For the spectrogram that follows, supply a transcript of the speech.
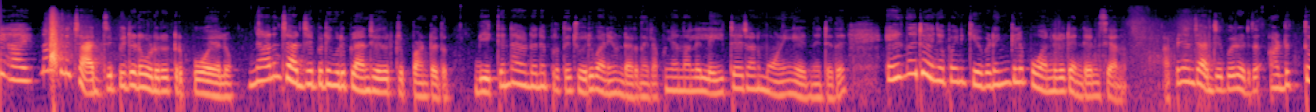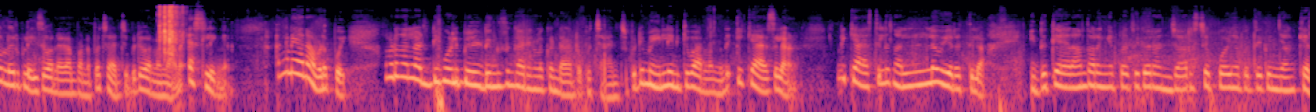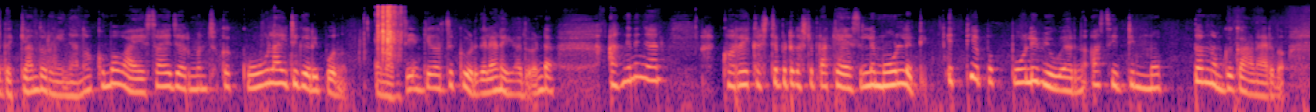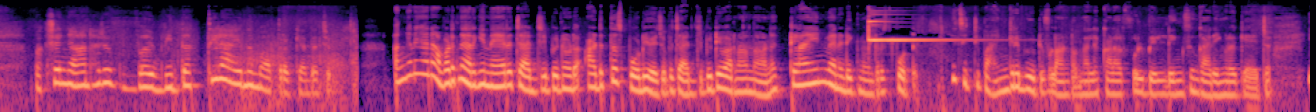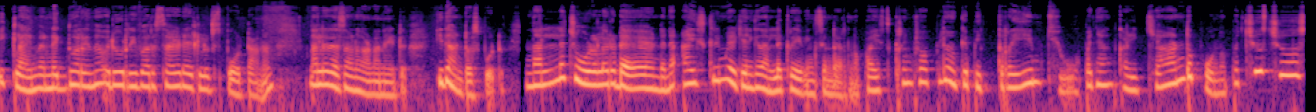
Hi hi നമുക്കിനി chat G P ടിയുടെ കൂടെ ഒരു ട്രിപ്പ് പോയാലോ? ഞാനും ചാറ്റ് ജി പി ടിയും കൂടി പ്ലാൻ ചെയ്ത ട്രിപ്പാണ് ഇത്. വീക്കെൻഡ് ആയതുകൊണ്ട് തന്നെ പ്രത്യേകിച്ച് ഒരു പണി ഉണ്ടായിരുന്നില്ല. അപ്പോൾ ഞാൻ നല്ല ലേറ്റ് ആയിട്ടാണ് മോർണിംഗ് എഴുന്നേറ്റത്. എഴുന്നേറ്റ് കഴിഞ്ഞപ്പോൾ എനിക്ക് എവിടെയെങ്കിലും പോകാനൊരു ടെൻഡൻസിയാണ് അപ്പോൾ ഞാൻ ചാറ്റ് ജി അടുത്ത് അടുത്തുള്ളൊരു പ്ലേസ് പറഞ്ഞുതരാൻ പറഞ്ഞപ്പോൾ ചാറ്റ് ജി പി പറഞ്ഞതാണ് എസ്ലിങ്ങൻ അങ്ങനെ ഞാൻ അവിടെ പോയി. അവിടെ നല്ല അടിപൊളി ബിൽഡിങ്സും കാര്യങ്ങളൊക്കെ ഉണ്ടായിരുന്നു. അപ്പോൾ chat G P T mainly എനിക്ക് പറഞ്ഞത് ഈ കാസിലാണ് ഈ കാസ്റ്റിൽ നല്ല ഉയരത്തിലാണ് ഇത് കയറാൻ തുടങ്ങിയപ്പോഴത്തേക്കും ഒരു അഞ്ചാറ് സ്റ്റെപ്പ് കഴിഞ്ഞപ്പോഴത്തേക്കും ഞാൻ കിതയ്ക്കാൻ തുടങ്ങി. ഞാൻ നോക്കുമ്പോൾ വയസ്സായ ജർമ്മൻസൊക്കെ കൂളായിട്ട് കയറിപ്പോന്നു എനർജി എനിക്ക് കുറച്ച് കൂടുതലാണ്. അതുകൊണ്ടാണ് അങ്ങനെ ഞാൻ കുറേ കഷ്ടപ്പെട്ട് കഷ്ടപ്പെട്ട് ആ കാസലിന്റെ മുകളിലെത്തി. എത്തിയപ്പോൾ പൊളി വ്യൂ ആയിരുന്നു. ആ സിറ്റി മൊത്തം നമുക്ക് കാണാമായിരുന്നു. പക്ഷേ ഞാനൊരു വിധത്തിലായിരുന്നു മാത്രമൊക്കെ അത് അങ്ങനെ ഞാൻ അവിടെ നിന്ന് ഇറങ്ങി നേരെ ചാറ്റ് ജി പിന്നോട് അടുത്ത സ്പോട്ട് ചോദിച്ചപ്പോൾ ചാറ്റ് ജി പി ടി പറഞ്ഞതാണ് ക്ലൈൻ വെനഡിക് എന്ന് പറഞ്ഞൊരു സ്പോട്ട് ഈ സിറ്റി ഭയങ്കര ബ്യൂട്ടിഫുൾ ആണ് കേട്ടോ നല്ല കളർഫുൾ ബിൽഡിങ്സും കാര്യങ്ങളൊക്കെ ആയിട്ട്. ഈ ക്ലൈൻ വെനഡിക് എന്ന് പറയുന്ന ഒരു റിവർ സൈഡ് ആയിട്ടുള്ളൊരു സ്പോട്ടാണ് നല്ല രസമാണ് കാണാനായിട്ട്. ഇതാണ് കേട്ടോ സ്പോട്ട് നല്ല ചൂടുള്ള ഒരു ഡേ ആയതുകൊണ്ട് തന്നെ ഐസ്ക്രീം കഴിക്കാൻ എനിക്ക് നല്ല ക്രേവിങ്സ് ഉണ്ടായിരുന്നു. അപ്പോൾ ഐസ്ക്രീം ഷോപ്പിൽ നോക്കിയപ്പോൾ ഇത്രയും ക്യൂ അപ്പോൾ ഞാൻ കഴിക്കാണ്ട് പോന്നു. അപ്പോൾ ചൂസ് ചൂസ്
